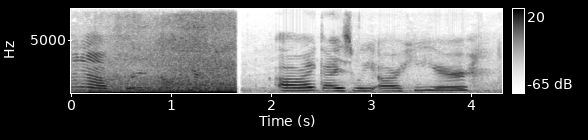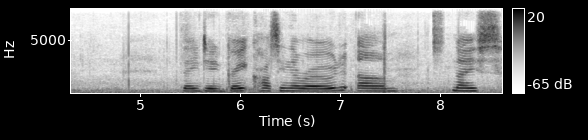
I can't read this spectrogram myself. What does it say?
I know. All right, guys, we are here. They did great crossing the road. Um, nice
